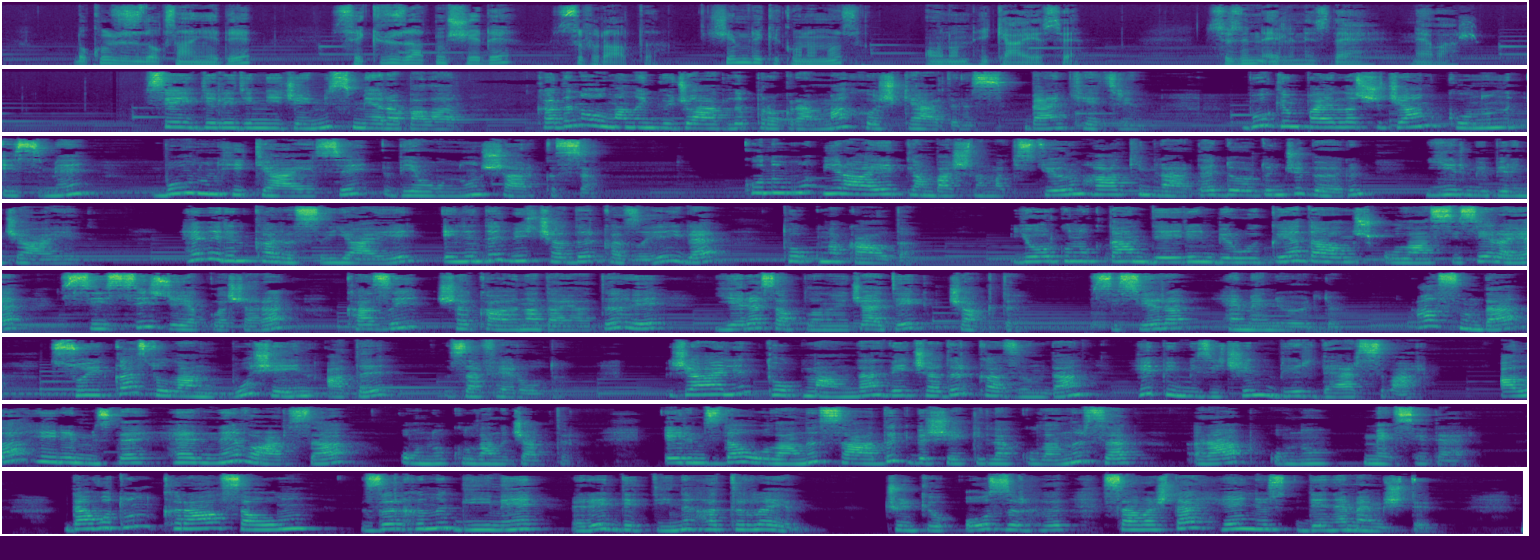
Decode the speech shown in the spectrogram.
997 867 06 Şimdiki konumuz onun hikayesi. Sizin elinizde ne var? Sevgili dinleyeceğimiz merhabalar. Kadın Olmanın Gücü adlı programa hoş geldiniz. Ben Ketrin. Bugün paylaşacağım konunun ismi Bu hikayesi ve onun şarkısı. Konumu bir ayetle başlamak istiyorum. Hakimlerde 4. bölüm 21. ayet. Hever'in karısı Yael elinde bir çadır kazığı ile tokmak aldı. Yorgunluktan derin bir uykuya dalmış olan Sisera'ya sessizce yaklaşarak kazıyı şakağına dayadı ve yere saplanacağı dek çaktı. Sisera hemen öldü. Aslında suikast olan bu şeyin adı zafer oldu. Jail'in tokmağından ve çadır kazından hepimiz için bir ders var. Allah elimizde her ne varsa onu kullanacaktır. Elimizde olanı sadık bir şekilde kullanırsak Rab onu mesheder. Davut'un kral Saul'un zırhını giymeye reddettiğini hatırlayın. Çünkü o zırhı savaşta henüz denememişti.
